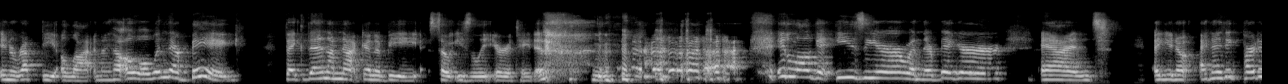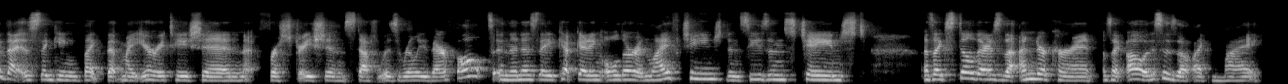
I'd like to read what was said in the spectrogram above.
interrupty a lot. And I thought, oh, well, when they're big, like then I'm not going to be so easily irritated. It'll all get easier when they're bigger. And Uh, you know, and I think part of that is thinking like that my irritation, frustration stuff was really their fault. And then as they kept getting older and life changed and seasons changed, I was like, still there's the undercurrent. I was like, oh, this is a, like my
